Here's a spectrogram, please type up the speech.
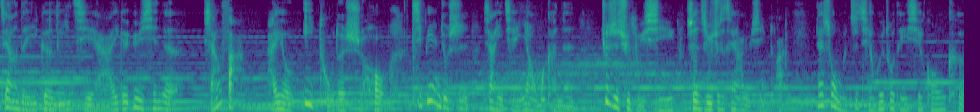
这样的一个理解啊，一个预先的。想法还有意图的时候，即便就是像以前一样，我们可能就是去旅行，甚至于就是参加旅行团。但是我们之前会做的一些功课，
